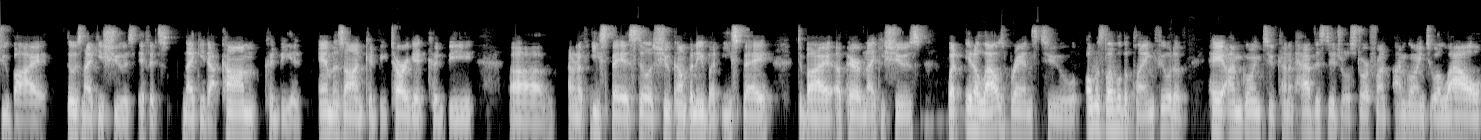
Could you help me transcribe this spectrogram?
to buy those Nike shoes. If it's Nike.com, could be Amazon, could be Target, could be uh, I don't know if Eastbay is still a shoe company, but Eastbay to buy a pair of Nike shoes but it allows brands to almost level the playing field of hey i'm going to kind of have this digital storefront i'm going to allow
